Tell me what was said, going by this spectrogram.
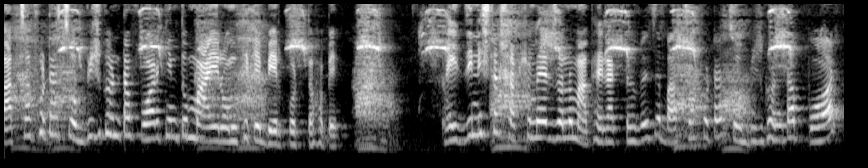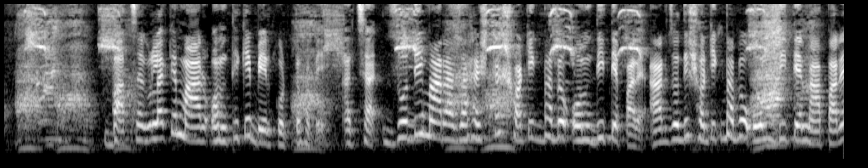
বাচ্চা ফোটার চব্বিশ ঘণ্টা পর কিন্তু মায়ের ওম থেকে বের করতে হবে। এই জিনিসটা সবসময়ের জন্য মাথায় রাখতে হবে যে বাচ্চা ফোটার চব্বিশ ঘণ্টা পর বাচ্চাগুলোকে মার ওম থেকে বের করতে হবে। আচ্ছা যদি মা রাজাহাঁসটা সঠিকভাবে ওম দিতে পারে, আর যদি সঠিকভাবে ওম দিতে না পারে,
